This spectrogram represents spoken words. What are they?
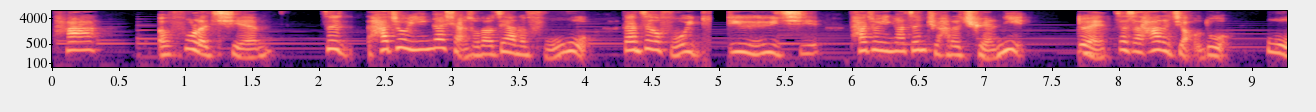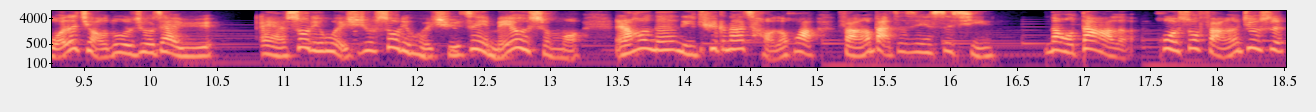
他呃付了钱，这他就应该享受到这样的服务。但这个服务低于预期，他就应该争取他的权利。对，这是他的角度。我的角度就在于，哎呀，受点委屈就受点委屈，这也没有什么。然后呢，你去跟他吵的话，反而把这件事情闹大了，或者说反而就是。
